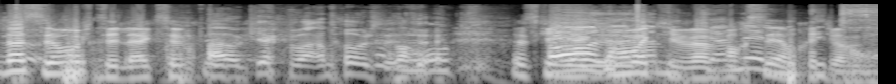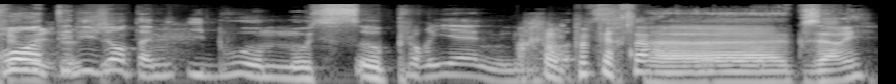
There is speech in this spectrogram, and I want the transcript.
Non, c'est bon, je te l'ai accepté. Ah ok, pardon. je- Par contre, Parce qu'il y a Oh moi là, qui va forcer, mais après t'es trop intelligent, t'as mis Ibu au, au- au pluriel. on peut faire ça Euh, Xari.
